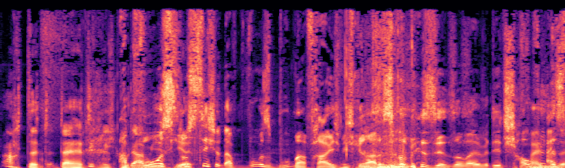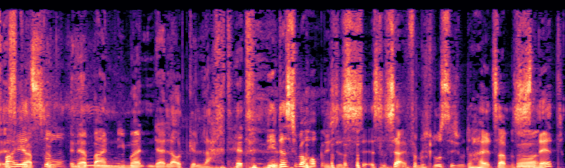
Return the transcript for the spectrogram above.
Ach, das, da hätte ich mich Ab gut wo ist amüsiert. lustig und ab wo ist Boomer, frage ich mich gerade so ein bisschen so, weil mit den Schaufeln, Weil- das war Also es jetzt gab so. in der Bahn niemanden, der laut gelacht hätte. Nee, das überhaupt nicht. Es, es ist ja einfach nur lustig, unterhaltsam, es Ja. ist nett.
